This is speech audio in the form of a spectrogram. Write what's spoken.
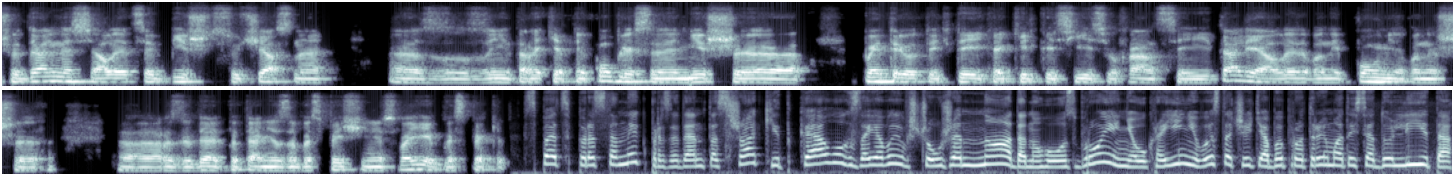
меншої дальності, але це більш сучасне е, зенітно-ракетний комплекс, ніж е, Петріоти. Деяка кількість є у Франції і Італії, але вони повні, вони ж е, розглядають питання забезпечення своєї безпеки. Спецпредставник президента США Кіт Келлог заявив, що вже наданого озброєння Україні вистачить, аби протриматися до літа.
